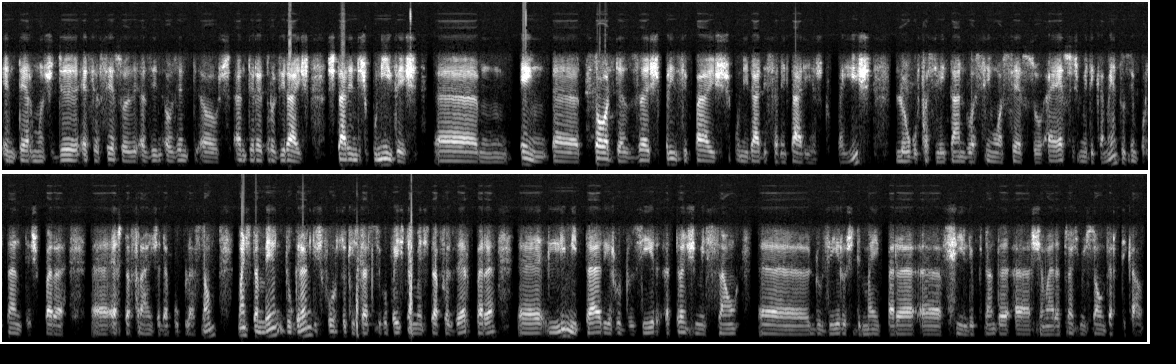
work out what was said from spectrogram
em termos de esse acesso aos, aos antirretrovirais estarem disponíveis uh, em uh, todas as principais unidades sanitárias do país, logo facilitando assim o acesso a esses medicamentos importantes para uh, esta franja da população, mas também do grande esforço que, está, que o país também está a fazer para limitar e reduzir a transmissão do vírus de mãe para filho, portanto, a chamada transmissão vertical.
